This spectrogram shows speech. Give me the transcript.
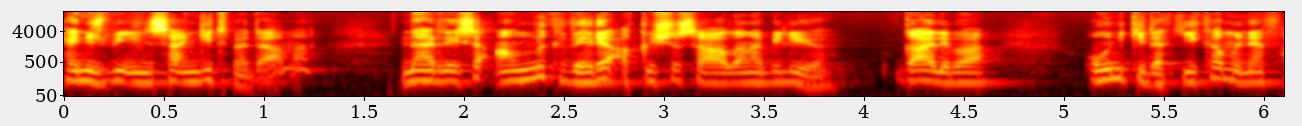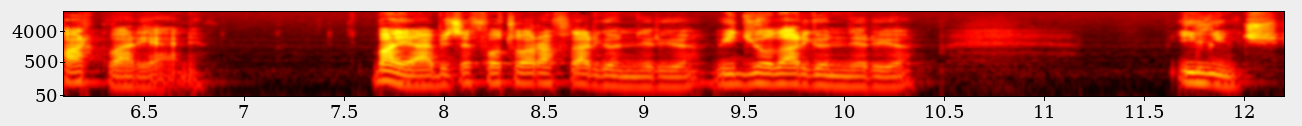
Henüz bir insan gitmedi ama neredeyse anlık veri akışı sağlanabiliyor. Galiba 12 dakika mı ne fark var yani. Bayağı bize fotoğraflar gönderiyor, videolar gönderiyor. İlginç.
